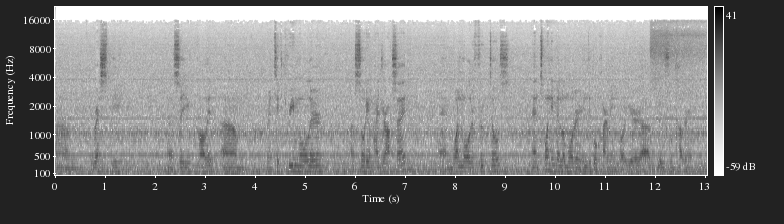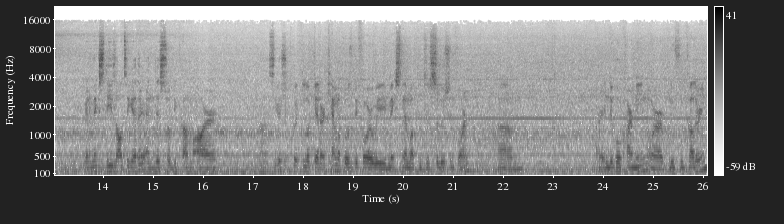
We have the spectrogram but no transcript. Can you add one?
um, recipe, uh, so you call it. Um, we're gonna take three molar uh, sodium hydroxide and one molar fructose and 20 millimolar indigo carmine or your uh, blue food coloring. We're gonna mix these all together and this will become our uh, so here's a quick look at our chemicals before we mix them up into solution form. Um, our indigo carmine or our blue food coloring,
